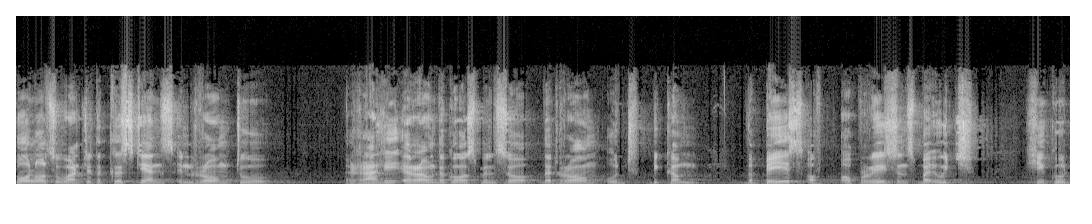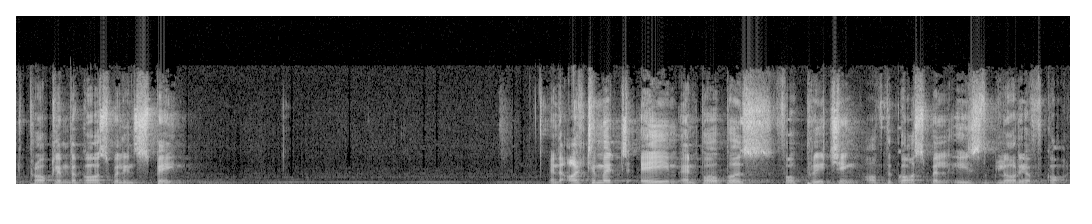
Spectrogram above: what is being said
Paul also wanted the Christians in Rome to rally around the gospel so that Rome would become the base of operations by which he could proclaim the gospel in Spain. And the ultimate aim and purpose for preaching of the gospel is the glory of God.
